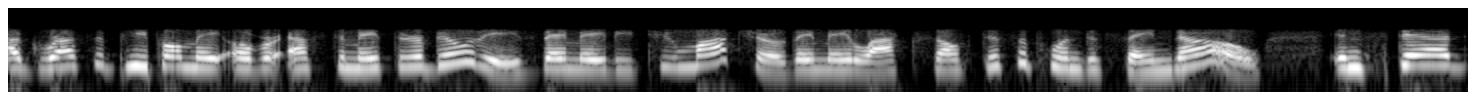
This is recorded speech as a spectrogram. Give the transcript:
Aggressive people may overestimate their abilities. They may be too macho. They may lack self-discipline to say no. Instead,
